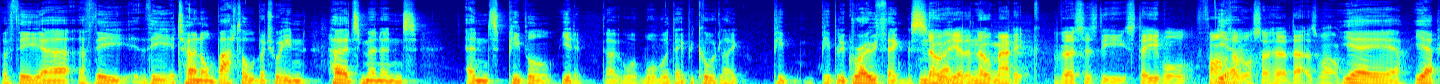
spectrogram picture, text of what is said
of the uh, of the the eternal battle between herdsmen and and people. You know, uh, what, what would they be called? Like pe- people who grow things. No, right? yeah, the nomadic versus the stable farms. Yeah. I've also heard that as well. Yeah, yeah, yeah, yeah.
